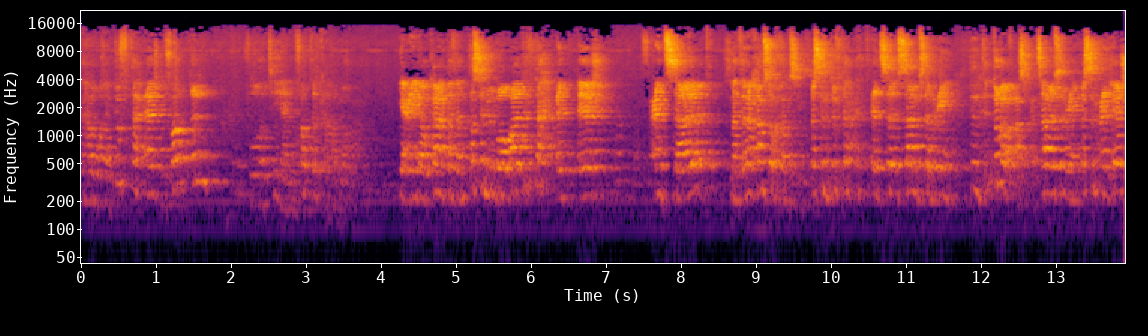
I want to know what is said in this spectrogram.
كهربائيه تفتح إيش؟ بفرق الفولتيه يعني بفرق الكهرباء يعني لو كانت مثلا قسم البوابات تفتح عند إيش؟ عند سالب مثلا 55 قسم تفتح عند سالب 70 تغلق عند سالب 70 قسم عند إيش؟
